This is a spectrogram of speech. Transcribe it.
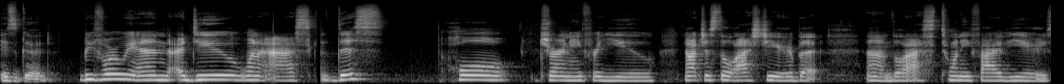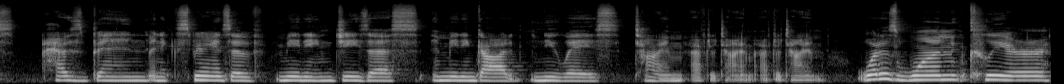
is good. Before we end, I do want to ask this whole journey for you, not just the last year, but um, the last 25 years, has been an experience of meeting Jesus and meeting God new ways time after time after time. What is one clear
